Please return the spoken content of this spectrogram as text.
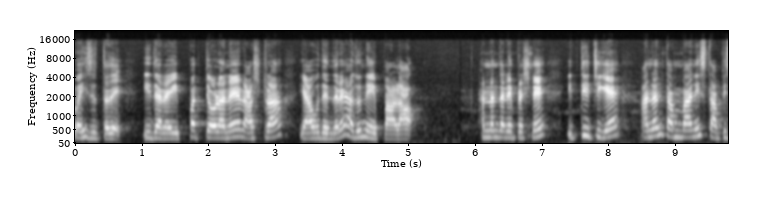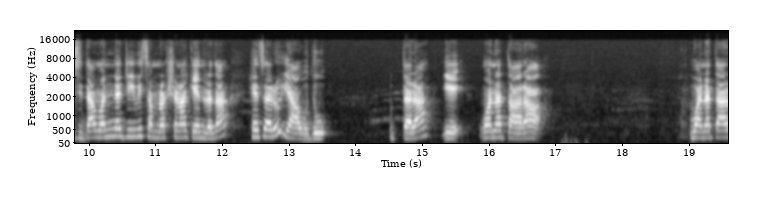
ವಹಿಸುತ್ತದೆ. ಇದರ ಇಪ್ಪತ್ತೇಳನೇ ರಾಷ್ಟ್ರ ಯಾವುದೆಂದರೆ ಅದು ನೇಪಾಳ. ಹನ್ನೊಂದನೇ ಪ್ರಶ್ನೆ, ಇತ್ತೀಚೆಗೆ ಅನಂತ್ ಅಂಬಾನಿ ಸ್ಥಾಪಿಸಿದ ವನ್ಯಜೀವಿ ಸಂರಕ್ಷಣಾ ಕೇಂದ್ರದ ಹೆಸರು ಯಾವುದು? ಉತ್ತರ, ಎ, ವನತಾರ. ವನತಾರ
